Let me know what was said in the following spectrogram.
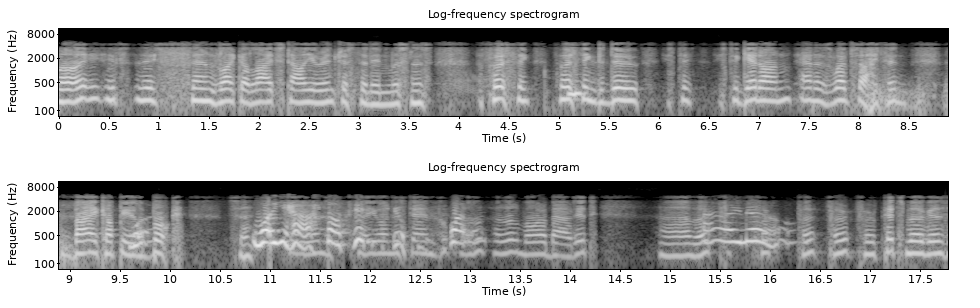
Well, if this sounds like a lifestyle you're interested in, listeners, the first thing first thing to do is to is to get on Anna's website and, and buy a copy of well, the book. So, well, yeah, so you, so you understand well, a, little, a, little, more about it. Uh, I know. For, for, for, Pittsburghers,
